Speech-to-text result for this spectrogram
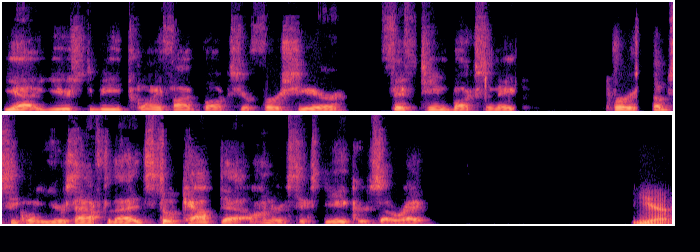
Yeah, it used to be twenty five bucks your first year, fifteen bucks an acre for subsequent years after that. It's still capped at 160 acres, though, right? Yes.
